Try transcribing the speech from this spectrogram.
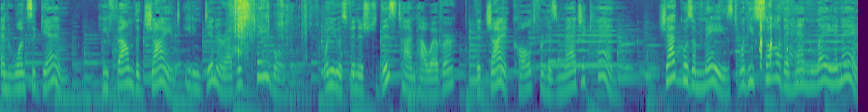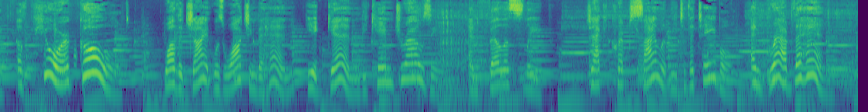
And once again, he found the giant eating dinner at his table. When he was finished this time, however, the giant called for his magic hen. Jack was amazed when he saw the hen lay an egg of pure gold. While the giant was watching the hen, he again became drowsy and fell asleep. Jack crept silently to the table and grabbed the hen.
